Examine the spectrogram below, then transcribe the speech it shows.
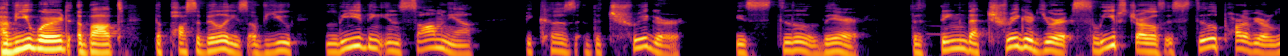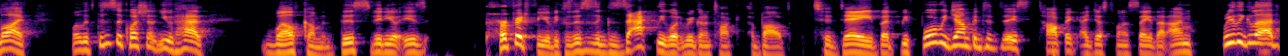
Have you worried about the possibilities of you leaving insomnia because the trigger is still there? The thing that triggered your sleep struggles is still part of your life. Well, if this is a question that you've had, welcome. This video is perfect for you because this is exactly what we're going to talk about today. But before we jump into today's topic, I just want to say that I'm really glad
